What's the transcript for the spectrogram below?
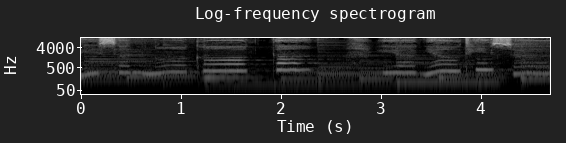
其实我觉得若有天上。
